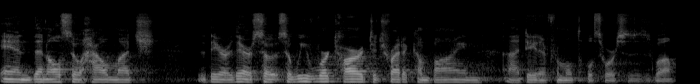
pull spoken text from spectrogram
and then also how much they are there. So, so we've worked hard to try to combine uh, data from multiple sources as well.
